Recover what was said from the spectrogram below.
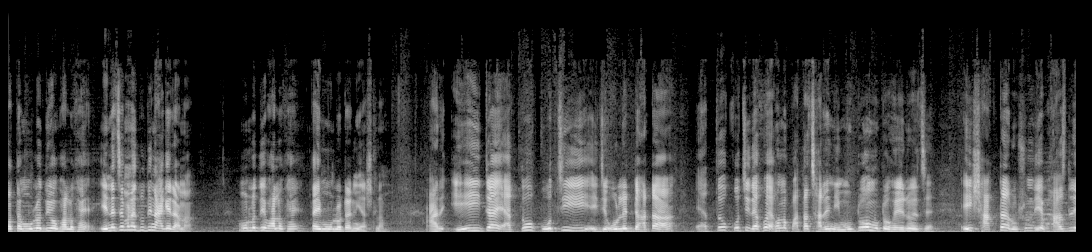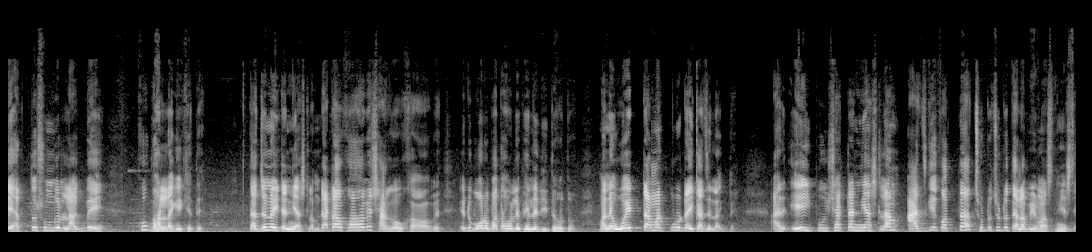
কত মূলো দিয়েও ভালো খায়। এনেছে মানে দুদিন আগে রানা মূলো দিয়ে ভালো খায়, তাই মূলোটা নিয়ে আসলাম। আর এইটা এত কচি, এই যে ওলের ডাটা এত কচি, দেখো এখনও পাতা ছাড়েনি, মুটো মুটো হয়ে রয়েছে। এই শাকটা রসুন দিয়ে ভাজলে এত সুন্দর লাগবে, খুব ভালো লাগে খেতে। তার জন্য এটা নিয়ে আসলাম। ডাটাও খাওয়া হবে, শাকও খাওয়া হবে। একটু বড় পাতা হলে ফেলে দিতে হতো। মানে ওয়েটটা আমার পুরোটাই কাজে লাগবে। আর এই পুঁই শাকটা নিয়ে আসলাম। আজকে কত্তা ছোট ছোট তেলাপিয়া মাছ নিয়ে আসছে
